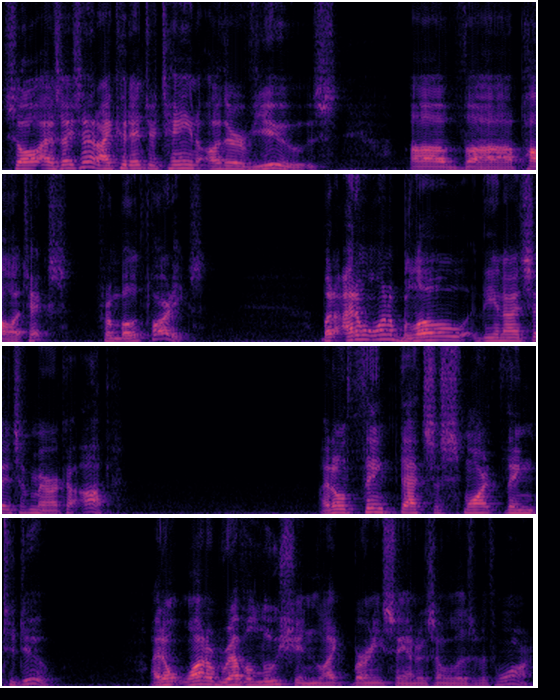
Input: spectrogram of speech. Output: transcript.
So, as I said, I could entertain other views of uh, politics from both parties. But I don't want to blow the United States of America up. I don't think that's a smart thing to do. I don't want a revolution like Bernie Sanders and Elizabeth Warren.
